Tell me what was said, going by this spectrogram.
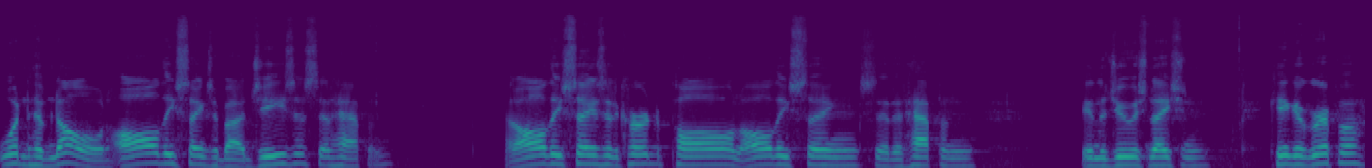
wouldn't have known all these things about Jesus that happened, and all these things that occurred to Paul, and all these things that had happened in the Jewish nation. King Agrippa,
